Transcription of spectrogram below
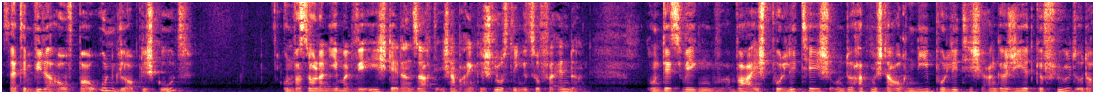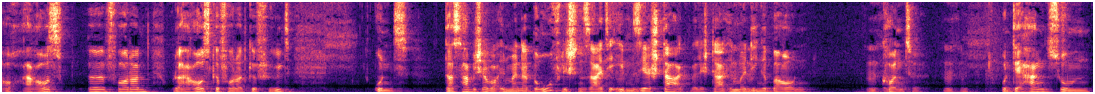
seit dem Wiederaufbau unglaublich gut. Und was soll dann jemand wie ich, der dann sagt, ich habe eigentlich Lust, Dinge zu verändern? Und deswegen war ich politisch und habe mich da auch nie politisch engagiert gefühlt oder auch herausfordernd oder herausgefordert gefühlt. Und das habe ich aber in meiner beruflichen Seite mhm. eben sehr stark, weil ich da immer mhm. Dinge bauen mhm. konnte. Mhm. Und der Hang zum,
